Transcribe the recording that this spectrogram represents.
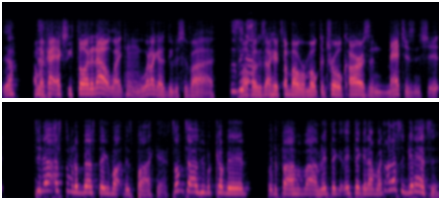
Yeah. I'm like, I actually thought it out. Like, hmm, what I got to do to survive? See, that's, Motherfuckers out here talking about remote control cars and matches and shit. see, that's some the best thing about this podcast. Sometimes people come in with the five for five and they think they think it. I'm like, oh, that's a good answer.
